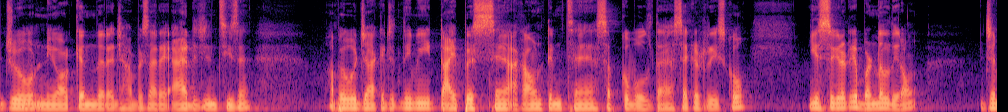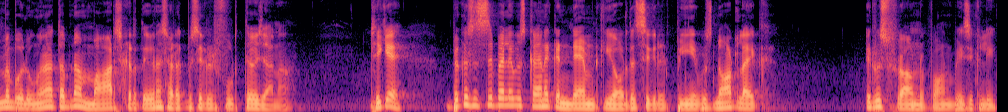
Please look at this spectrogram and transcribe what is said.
जो न्यूयॉर्क के अंदर है जहाँ पे सारे एड एजेंसीज हैं वहाँ पे वो जाके जितने भी टाइपिस्ट हैं अकाउंटेंट्स हैं सबको बोलता है सेक्रेटरीज को ये सिगरेट के बंडल दे रहा हूँ। जब मैं बोलूँगा ना तब ना मार्च करते हुए ना सड़क पे सिगरेट फूटते हुए जाना। ठीक है? बिकॉज़ इससे पहले उस काइंड कंडेम्ड की और द सिगरेट पी it was not like it was frowned upon basically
